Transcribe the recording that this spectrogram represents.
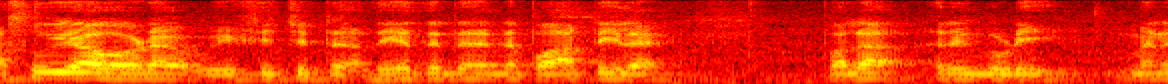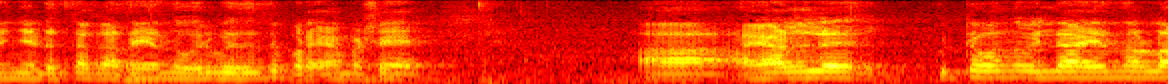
അസൂയയോടെ വീക്ഷിച്ചിട്ട് അദ്ദേഹത്തിന്റെ തന്നെ പാർട്ടിയിലെ പലരും കൂടി മെനഞ്ഞെടുത്ത കഥയെന്ന് ഒരു വിധത്തിൽ പറയാം. പക്ഷേ അയാളിൽ കുറ്റമൊന്നുമില്ല എന്നുള്ള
